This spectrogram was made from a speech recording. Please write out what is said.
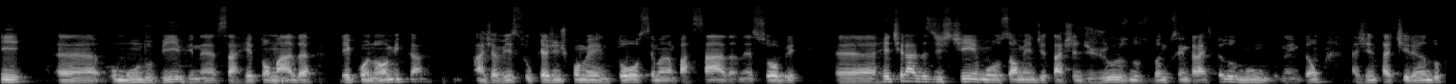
e uh, o mundo vive né, essa retomada econômica, haja visto o que a gente comentou semana passada né, sobre uh, retiradas de estímulos, aumento de taxa de juros nos bancos centrais pelo mundo. Né? Então, a gente está tirando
